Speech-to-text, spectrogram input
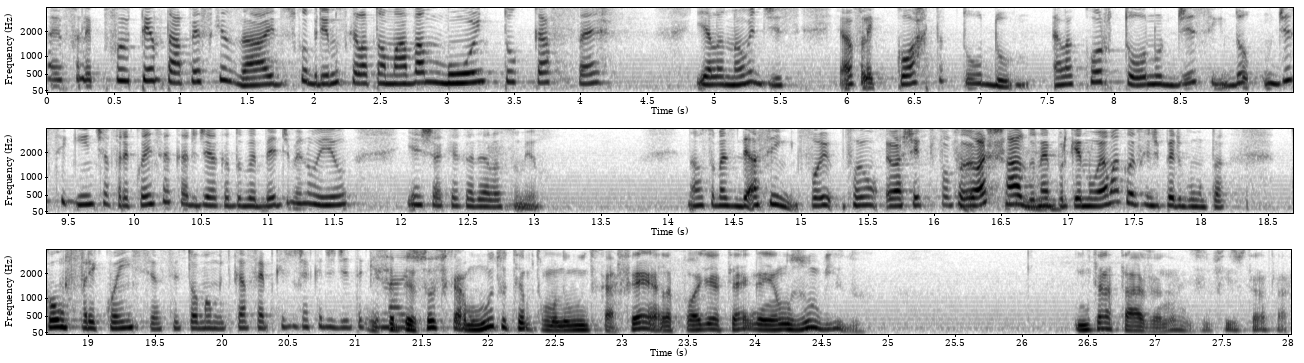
Aí eu falei, fui tentar pesquisar e descobrimos que ela tomava muito café. E ela não me disse. Aí eu falei, corta tudo. Ela cortou. No dia, no dia seguinte, a frequência cardíaca do bebê diminuiu e a enxaqueca dela sumiu. Nossa, mas assim, foi, foi um, eu achei que foi, foi o achado, né? Porque não é uma coisa que a gente pergunta com frequência se toma muito café, porque a gente acredita que. E se a pessoa ficar muito tempo tomando muito café, ela pode até ganhar um zumbido. Intratável, né? É difícil de tratar.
